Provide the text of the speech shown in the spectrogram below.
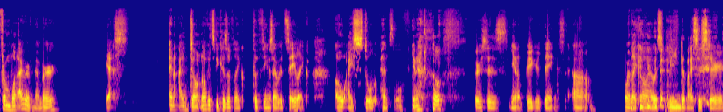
from what I remember, yes. And I don't know if it's because of like the things I would say, like, "Oh, I stole a pencil," you know, versus you know bigger things. Um, or like, oh, I was mean to my sister,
